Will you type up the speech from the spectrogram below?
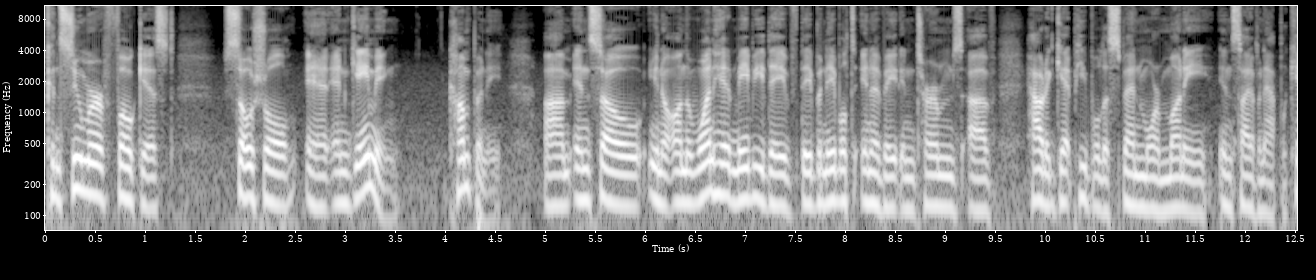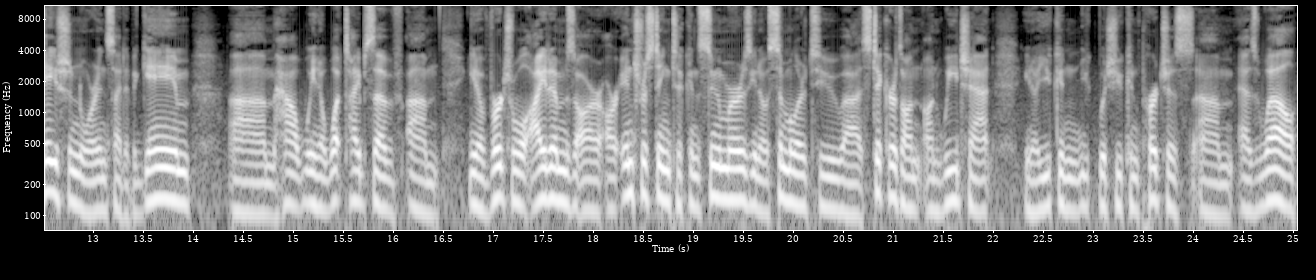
consumer focused social and, and gaming company. Um, and so, you know, on the one hand, maybe they've they've been able to innovate in terms of how to get people to spend more money inside of an application or inside of a game. Um, how you know what types of um, you know virtual items are, are interesting to consumers. You know, similar to uh, stickers on, on WeChat. You know, you can you, which you can purchase um, as well.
